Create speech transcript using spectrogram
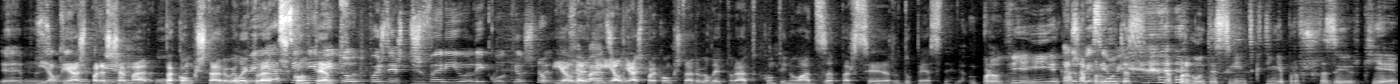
Uh, no e, aliás, para chamar, o, para conquistar o eleitorado PS endireitou depois deste desvario ali com aqueles não, e, aliás, e, aliás, para conquistar o eleitorado que continua a desaparecer do PSD. Pronto, e aí encaixa e a, pergunta, a pergunta seguinte que tinha para vos fazer, que é,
